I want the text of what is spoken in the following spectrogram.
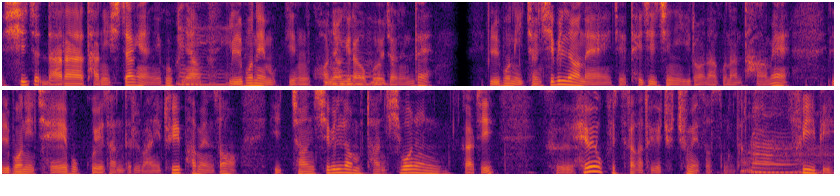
시자, 나라 단위 시장이 아니고 그냥 네. 일본에 묶인 권역이라고 음. 보여졌는데 일본이 2011년에 이제 대지진이 일어나고 난 다음에 일본이 재해 복구 예산들을 많이 투입하면서 2011년부터 한 15년까지 그 해외 오케스트라가 되게 주춤했었습니다. 네. 수입이.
